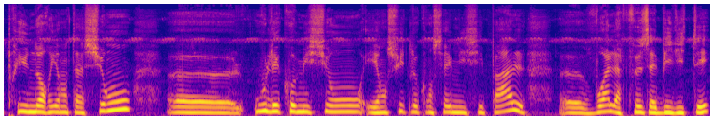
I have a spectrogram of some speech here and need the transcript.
pris une orientation, euh, où les commissions et ensuite le conseil municipal euh, voient la faisabilité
